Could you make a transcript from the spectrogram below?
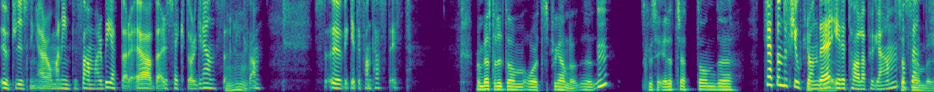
utlysningar om man inte samarbetar över sektorgränser. Mm. Liksom. Eh, vilket är fantastiskt. Men berätta lite om årets program då. Eh, mm. Ska vi se, är det 13? 13 14 är det talarprogram. Och sen,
